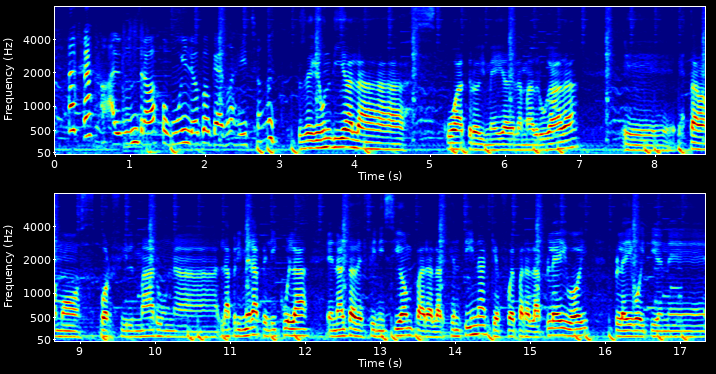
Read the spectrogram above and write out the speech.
algún trabajo muy loco que hayas hecho. llegué un día a las cuatro y media de la madrugada. Eh, estábamos por filmar una, la primera película en alta definición para la Argentina, que fue para la Playboy. Playboy tiene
